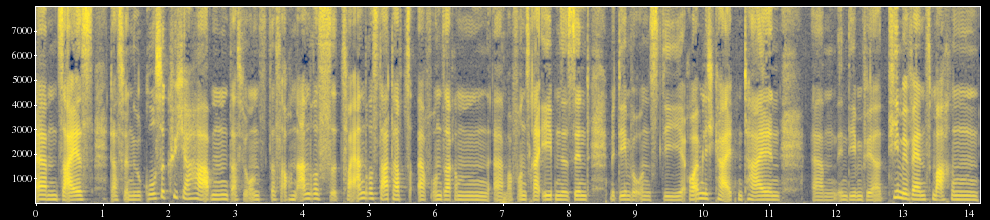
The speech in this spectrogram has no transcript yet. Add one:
ähm, sei es, dass wir eine große Küche haben, dass wir uns, dass auch ein anderes, zwei andere Startups auf unserem, ähm, auf unserer Ebene sind, mit denen wir uns die Räumlichkeiten teilen, ähm, indem wir Team-Events machen.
